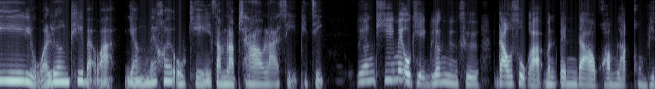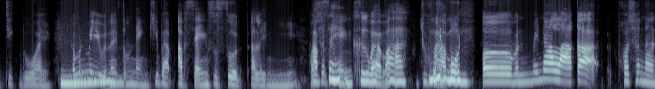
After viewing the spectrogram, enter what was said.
ดีหรือว่าเรื่องที่แบบว่ายังไม่ค่อยโอเคสำหรับชาวราศีพิจิก เรื่องที่ไม่โอเคอีกเรื่องหนึ่งคือ ดาวศุกร์อะมันเป็นดาวความรักของพิจิกด้วยอืมแล้วมันมาอยู่ในตำแหน่งที่แบบอับแสงสุดๆ อะไรอย่างนี้เพอัราะบฉะแสงคือแบบว่าจุมืฬาดมนเออ มันไม่น่ารักอะเพราะฉะนั้น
